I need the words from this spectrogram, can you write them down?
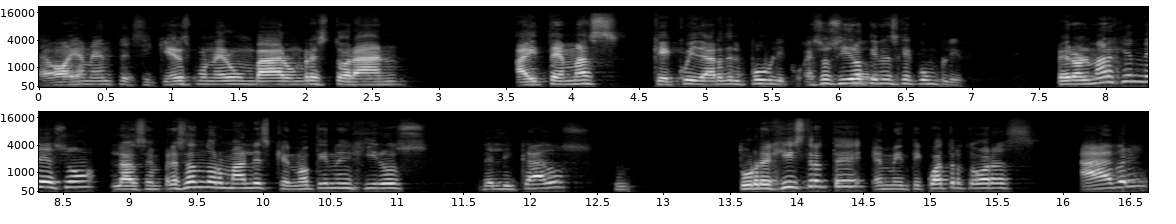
Sea, obviamente, si quieres poner un bar, un restaurante, hay temas que cuidar del público. Eso sí lo tienes que cumplir. Pero al margen de eso, las empresas normales que no tienen giros delicados, tú regístrate en 24 horas, abre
